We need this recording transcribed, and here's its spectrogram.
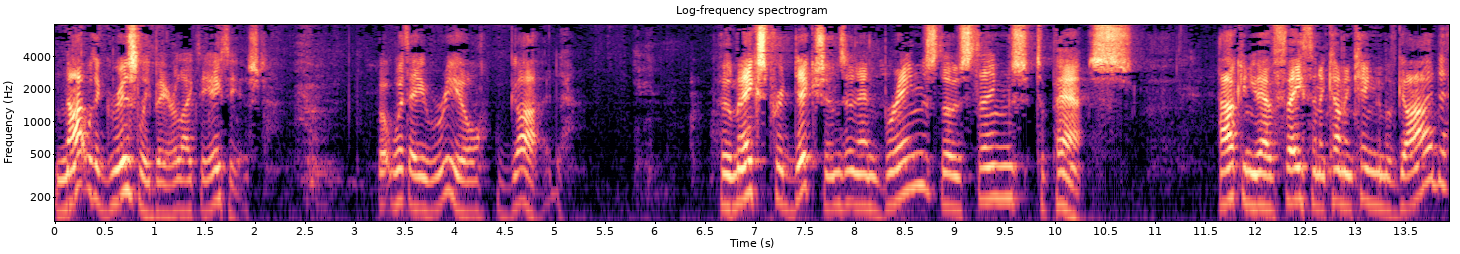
not with a grizzly bear like the atheist, but with a real God who makes predictions and then brings those things to pass. How can you have faith in a coming kingdom of God?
